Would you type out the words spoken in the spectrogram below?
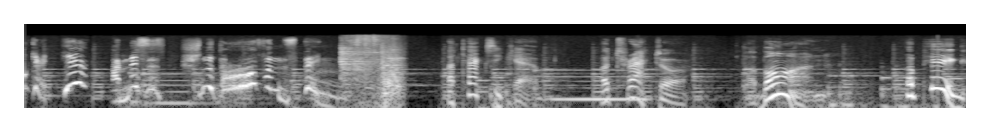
Okay, here are Mrs. Schnudruffen's things. A taxicab, a tractor, a barn, a pig.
